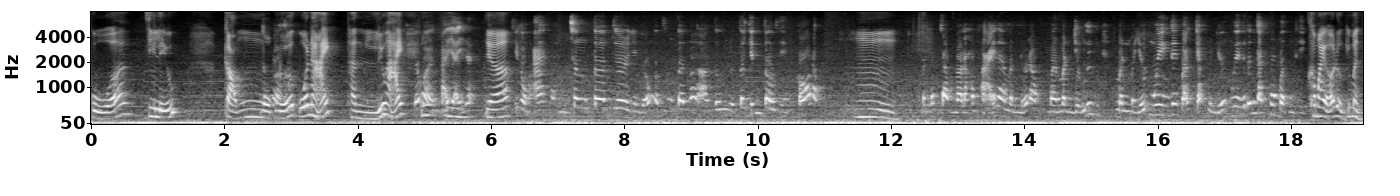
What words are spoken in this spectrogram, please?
của chị liễu cộng một nửa của anh Hải thành Liễu Hải. Đúng rồi phải vậy đó dạ. Chứ còn ai mà xưng tên chơi gì dỗ mà xưng tên nói ở tư được tới chính tôi thì không có đâu. Ừ. Mình lấy chồng rồi là không phải là mình nữa đâu. Mà mình giữ mình mà giữ nguyên cái bản chất mình giữ nguyên cái tính cách của mình thì không ai ở được với mình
